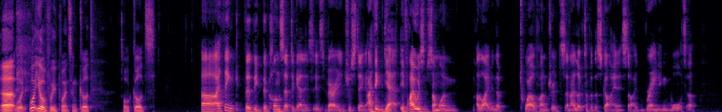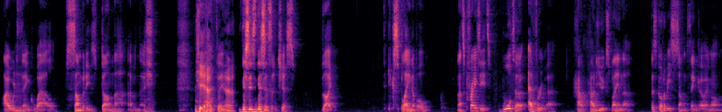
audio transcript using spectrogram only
Uh, what what are your viewpoints on God or gods? Uh, I think that the, the concept again is, is very interesting. I think yeah, if I was someone alive in the 1200s and I looked up at the sky and it started raining water, I would Hmm. think, well, somebody's done that, haven't they? I Yeah, think yeah. this is this isn't just like explainable. That's crazy. It's water everywhere. How how do you explain that? There's got to be something going on.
